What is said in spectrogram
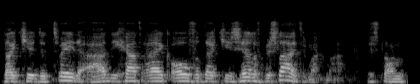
dat je de tweede A, die gaat eigenlijk over dat je zelf besluiten mag maken. Dus dan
